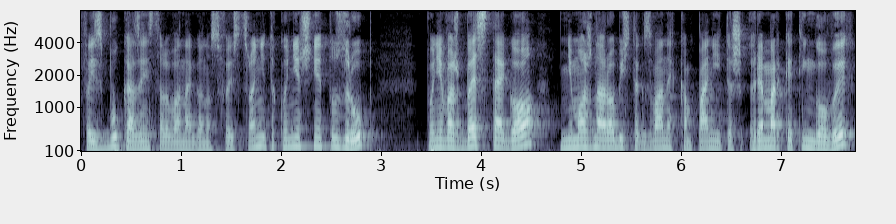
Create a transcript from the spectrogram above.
Facebooka zainstalowanego na swojej stronie, to koniecznie to zrób, ponieważ bez tego nie można robić tak zwanych kampanii też remarketingowych,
